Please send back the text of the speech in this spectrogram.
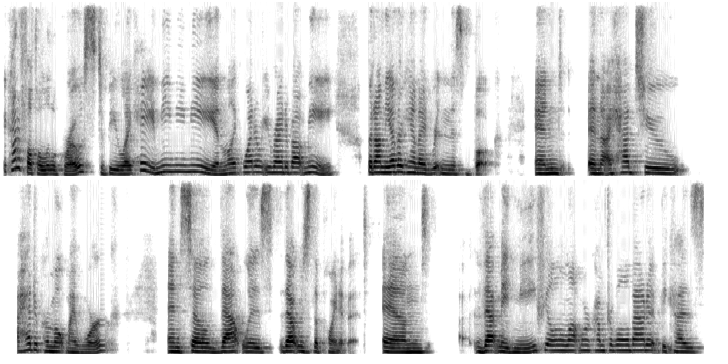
it kind of felt a little gross to be like, hey, me, me, me, and like, why don't you write about me? But on the other hand, I'd written this book and and I had to I had to promote my work. And so that was that was the point of it. And that made me feel a lot more comfortable about it because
